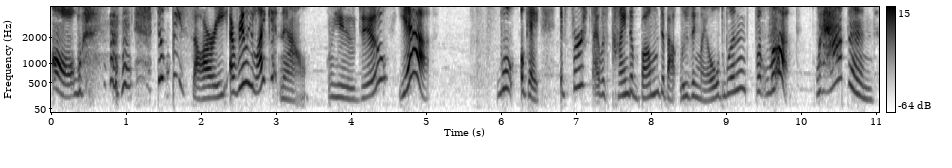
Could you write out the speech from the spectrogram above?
Oh, don't be sorry. I really like it now. You do? Yeah. Well, okay, at first I was kind of bummed about losing my old one, but look, What happened?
